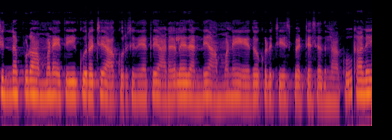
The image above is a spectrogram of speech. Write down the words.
చిన్నప్పుడు అమ్మనైతే ఈ కూర చేయి ఆ కూర చేయి అయితే అడగలేదండి. అమ్మనే ఏదో ఒకటి చేసి పెట్టేసేది నాకు. కానీ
